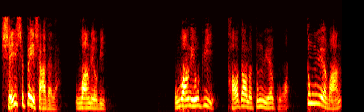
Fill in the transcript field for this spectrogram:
谁是被杀的呢？吴王刘濞。吴王刘濞逃到了东越国，东越王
